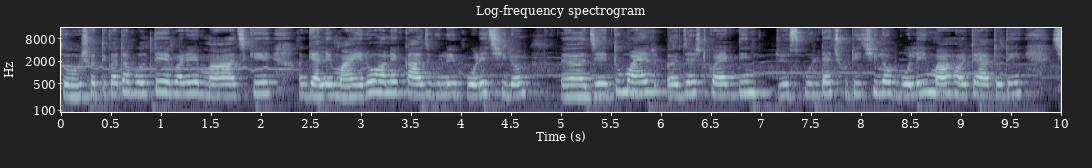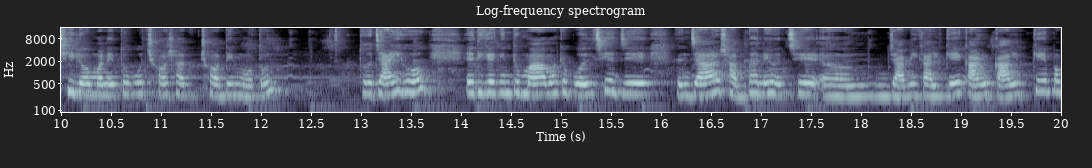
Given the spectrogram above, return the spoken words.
তো সত্যি কথা বলতে এবারে মা আজকে গেলে মায়েরও অনেক কাজগুলোই পড়েছিল। যেহেতু মায়ের জাস্ট কয়েকদিন স্কুলটা ছুটি ছিল বলেই মা হয়তো এতদিন ছিল মানে তবু ছ সাত ছ দিন মতন। তো যাই হোক, এদিকে কিন্তু মা আমাকে বলছে যে, যা, সাবধানে হচ্ছে যাবি কালকে। কারণ কালকে বা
